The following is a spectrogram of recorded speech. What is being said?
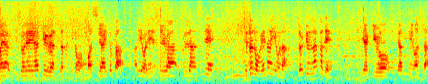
まあ、少年野球をやってた時の、まあ、試合とかあるいは練習が中断してせざるを得ないような状況の中で野球をやっていました、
